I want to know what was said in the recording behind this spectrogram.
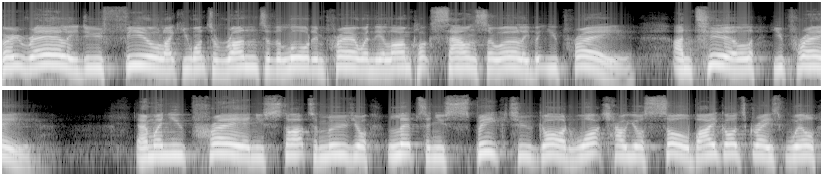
Very rarely do you feel like you want to run to the Lord in prayer when the alarm clock sounds so early, but you pray until you pray. And when you pray and you start to move your lips and you speak to God, watch how your soul, by God's grace, will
